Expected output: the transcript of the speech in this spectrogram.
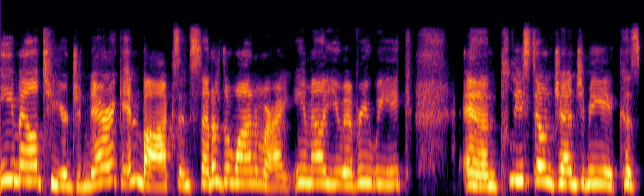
email to your generic inbox instead of the one where i email you every week. And please don't judge me because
